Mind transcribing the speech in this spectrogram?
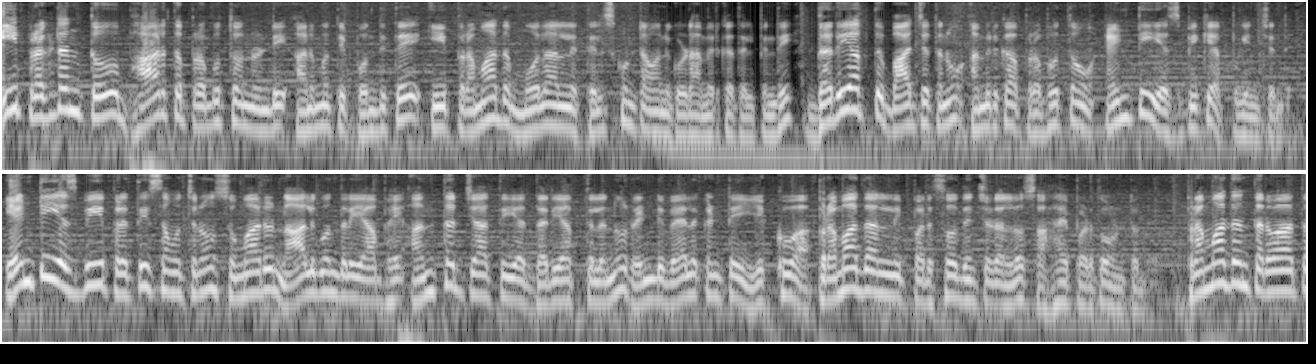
ఈ ప్రకటనతో భారత ప్రభుత్వం నుండి అనుమతి పొందితే ఈ ప్రమాద మూలాల్ని తెలుసుకుంటామని కూడా అమెరికా తెలిపింది. దర్యాప్తు బాధ్యతను అమెరికా ప్రభుత్వం ఎన్టీఎస్బికి అప్పగించింది. ఎన్టీఎస్బి ప్రతి సంవత్సరం సుమారు నాలుగు వందల యాభై అంతర్జాతీయ దర్యాప్తులను రెండు వేల కంటే ఎక్కువ ప్రమాదాలని పరిశోధించడంలో సహాయపడుతూ ఉంటుంది. ప్రమాదం తర్వాత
